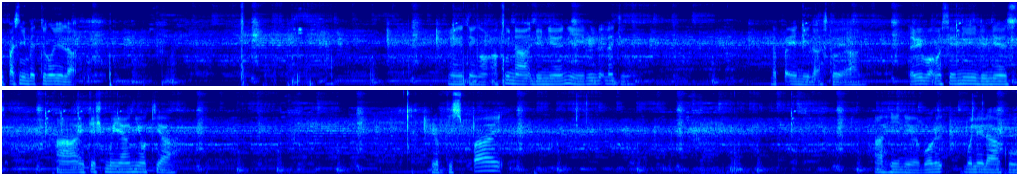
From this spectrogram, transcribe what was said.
lepas ni battle royale lah. Mari tengok. Aku nak dunia ni Reload laju. Dapat yang ni lah Story lah. Tapi buat masa ni Dunia uh, Attachment yang ni okey lah. Gravity Spike Akhirnya boleh Bolehlah aku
